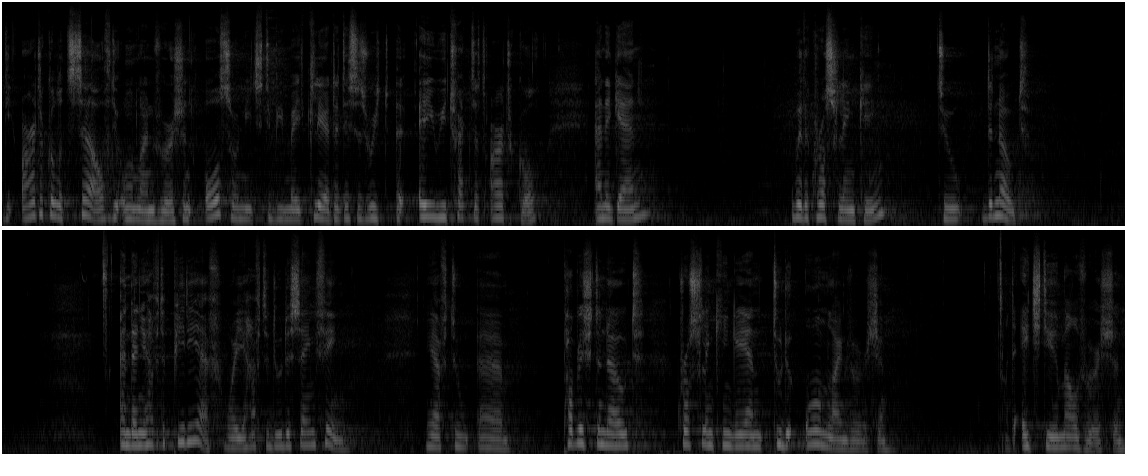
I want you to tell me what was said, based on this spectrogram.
the article itself, the online version, also needs to be made clear that this is re a retracted article. And again, with a cross-linking to the note. And then you have the PDF, where you have to do the same thing. You have to uh, publish the note, cross-linking again to the online version, the HTML version.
